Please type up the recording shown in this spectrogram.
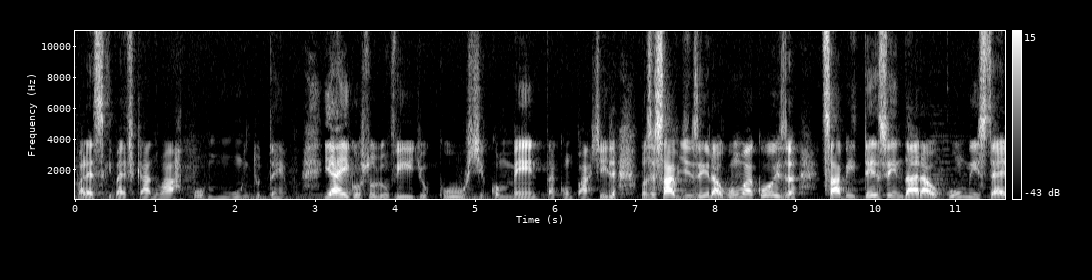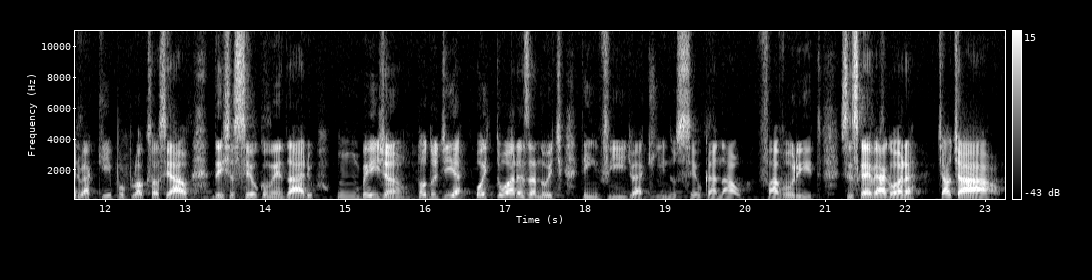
parece que vai ficar no ar por muito tempo. E aí, gostou do vídeo? Curte, comenta, compartilha. Você sabe dizer alguma coisa? Sabe desvendar algum mistério aqui pro Bloco Social? Deixa seu comentário. Um beijão. Todo dia, 8 horas da noite, tem vídeo aqui no seu canal favorito. Se inscreve agora. Tchau, tchau.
